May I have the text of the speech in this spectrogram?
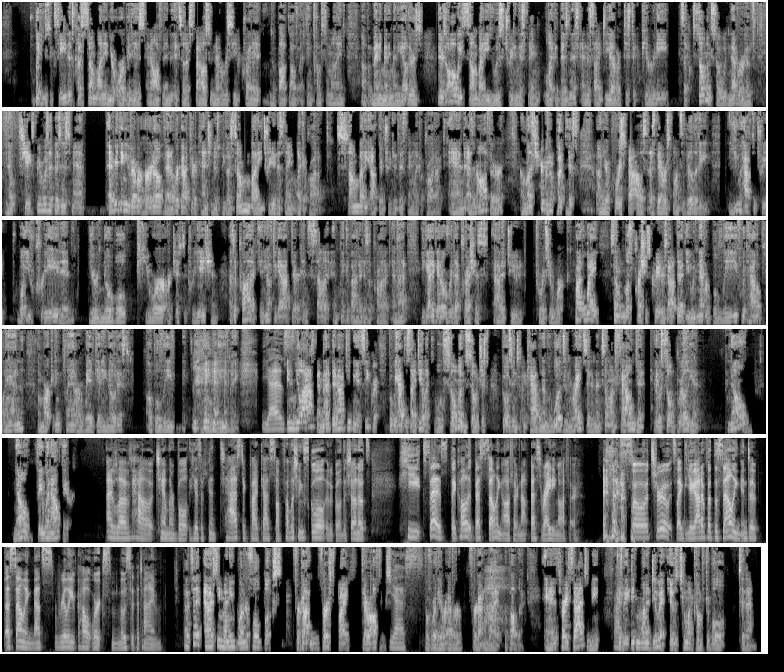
but you succeed, it's because someone in your orbit is, and often it's a spouse who never received credit. Nabokov, I think, comes to mind, uh, but many, many, many others. There's always somebody who is treating this thing like a business, and this idea of artistic purity. It's like so and so would never have, you know, Shakespeare was a businessman. Everything you've ever heard of that ever got your attention is because somebody treated this thing like a product. Somebody out there treated this thing like a product. And as an author, unless you're going to put this on your poor spouse as their responsibility, you have to treat what you've created, your noble, pure artistic creation, as a product. And you have to get out there and sell it and think about it as a product. And that you got to get over that precious attitude towards your work. By the way, some of the most precious creators out there that you would never believe would have a plan, a marketing plan, or a way of getting noticed. Oh, believe me, believe me. Yes. And you'll ask them, they're not keeping it secret. But we had this idea like, well, so and so just goes into the cabin in the woods and writes it, and then someone found it and it was so brilliant. No, no, they went out there. I love how Chandler Bolt, he has a fantastic podcast, Self Publishing School. It'll go in the show notes. He says they call it best selling author, not best writing author. And that's so true. It's like you got to put the selling into best selling. That's really how it works most of the time. That's it. And I've seen many wonderful books forgotten first by their authors. Yes. Before they were ever forgotten by the public. And it's very sad to me because Right. they didn't want to do it. It was too uncomfortable to them.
